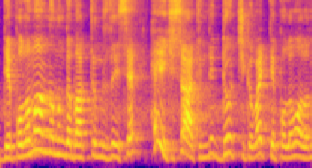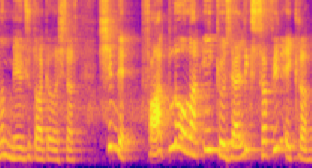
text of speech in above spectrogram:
Depolama anlamında baktığımızda ise her iki saatinde 4 GB depolama alanı mevcut arkadaşlar. Şimdi farklı olan ilk özellik safir ekran.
